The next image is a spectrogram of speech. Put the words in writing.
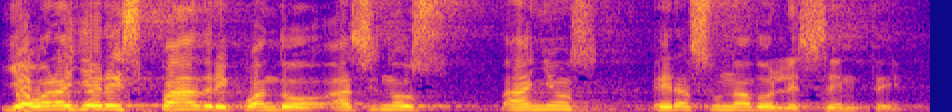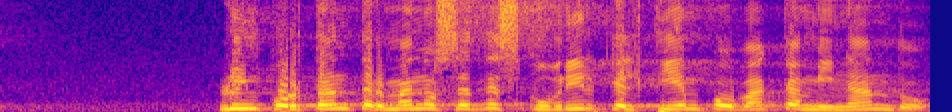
Y ahora ya eres padre cuando hace unos años eras un adolescente. Lo importante, hermanos, es descubrir que el tiempo va caminando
